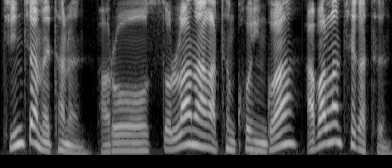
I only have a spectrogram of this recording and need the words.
진짜 메타는 바로 솔라나 같은 코인과 아발란체 같은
